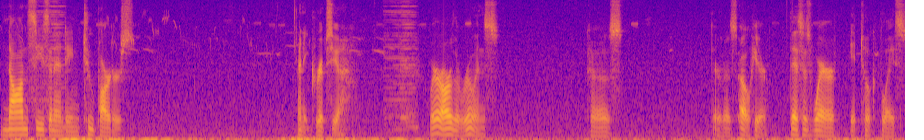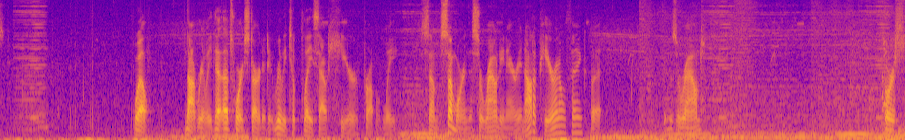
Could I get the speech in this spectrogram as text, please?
non-season ending two-parters. And it grips you. Where are the ruins? Because there is. Oh, here. This is where it took place. Well, not really. That, that's where it started. It really took place out here, probably. Some somewhere in the surrounding area. Not up here, I don't think, but it was around. Of course,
